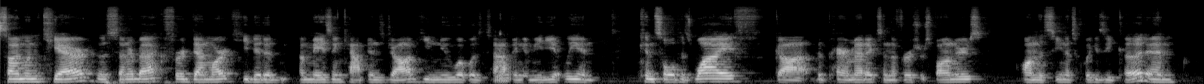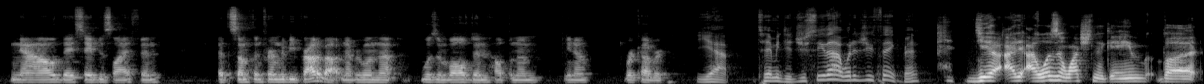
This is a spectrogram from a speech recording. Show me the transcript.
Simon Kjær, the center back for Denmark. He did an amazing captain's job. He knew what was happening immediately and consoled his wife, got the paramedics and the first responders on the scene as quick as he could. And now they saved his life. And that's something for him to be proud about. And everyone that was involved in helping him, you know, recover. Yeah, Timmy, did you see that? What did you think, man? Yeah, I, I wasn't watching the game, but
